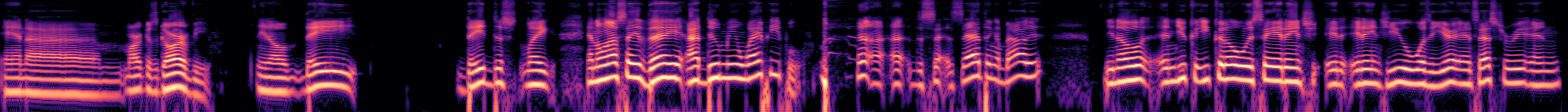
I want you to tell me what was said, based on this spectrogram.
and um Marcus Garvey, you know, they they just like, and when I say they, I do mean white people. Uh, the sad, sad thing about it, you know, and you could you could always say it ain't it, it ain't you, it wasn't your ancestry, and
